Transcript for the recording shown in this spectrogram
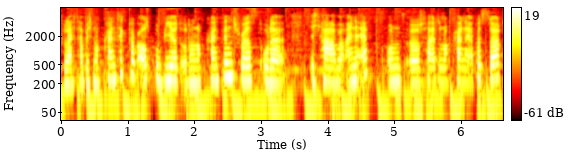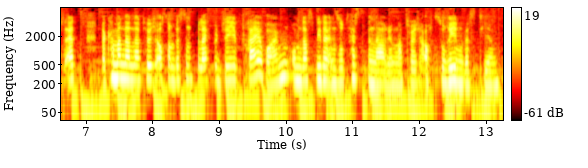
Vielleicht habe ich noch kein TikTok ausprobiert oder noch kein Pinterest oder ich habe eine App und äh, schalte noch keine Apple Search Ads. Da kann man dann natürlich auch so ein bisschen vielleicht Budget freiräumen, um das wieder in so Testszenarien natürlich auch zu reinvestieren.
